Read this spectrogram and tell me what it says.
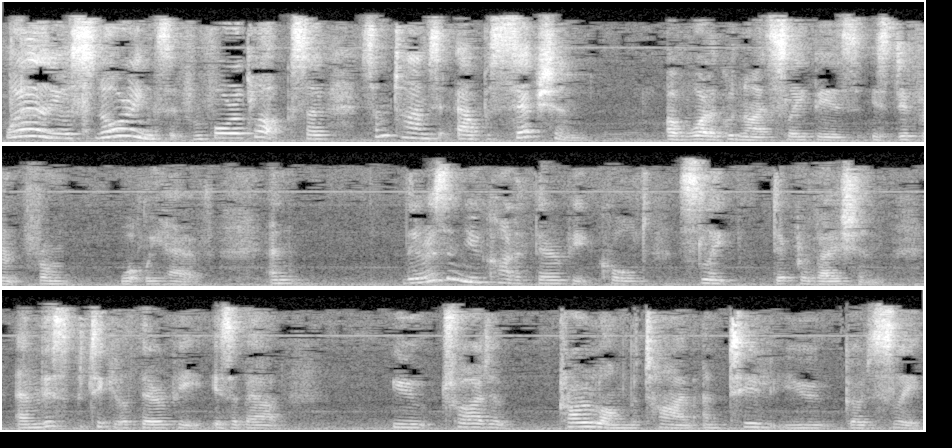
Well, you were snoring from four o'clock. So sometimes our perception of what a good night's sleep is is different from what we have. And there is a new kind of therapy called sleep deprivation, and this particular therapy is about you try to prolong the time until you go to sleep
